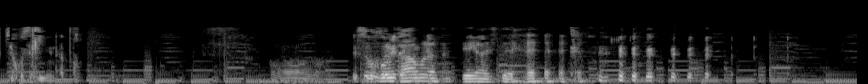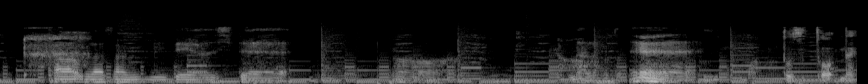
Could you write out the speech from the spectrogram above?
自己責任だと。うんで、そマホ見た河村さんに提案して、河村さんに提案して、ああ、なるほどね。とずっと、ね、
